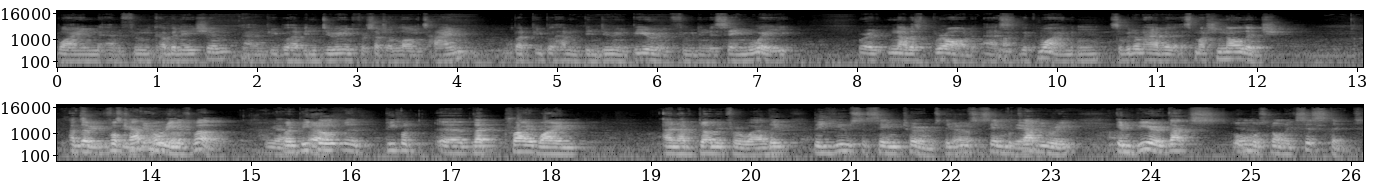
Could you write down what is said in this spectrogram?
wine and food combination, and people have been doing it for such a long time. But people haven't been doing beer and food in the same way, or not as broad as with wine. Mm. So we don't have as much knowledge. And To- the to vocabulary get as well. Yeah. When people uh, people uh, that try wine and have done it for a while, they, they use the same terms. They Yeah. use the same Yeah. vocabulary. In beer, that's Yeah. almost non-existent.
